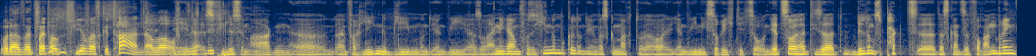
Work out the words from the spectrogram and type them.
oder seit 2004 was getan. Aber nee, da ist vieles im Argen. Äh, einfach liegen geblieben und irgendwie, also einige haben vor sich hingemuckelt und irgendwas gemacht, oder aber irgendwie nicht so richtig. So und jetzt soll halt dieser Bildungspakt äh, das Ganze voranbringen.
